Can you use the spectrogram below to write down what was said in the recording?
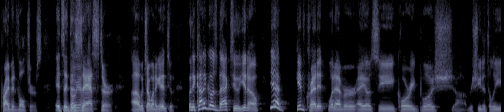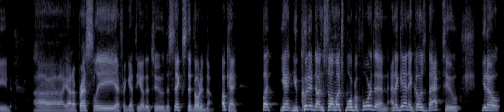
private vultures. It's a Oh, yeah. disaster, uh, which I want to get into. But it kind of goes back to, you know, yeah, give credit, whatever. AOC, Cori Bush, uh, Rashida Tlaib, uh, Ayanna Pressley. I forget the other two, the six that voted no. Okay. But yeah, you could have done so much more before then. And again, it goes back to, you know,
